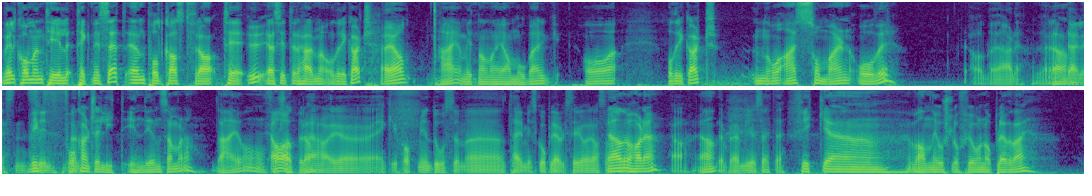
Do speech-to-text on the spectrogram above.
Velkommen til Teknisk sett, en podkast fra TU. Jeg sitter her med Odd-Rikard. Hei, Jan. Hei, og mitt navn er Jan Moberg. Og Odd-Rikard, nå er sommeren over. Ja, det er det. Det er, Ja. det er nesten Vi synd. får men- kanskje litt Indian summer, da. Det er jo fortsatt ja, bra. Jeg har jo egentlig fått min dose med termiske opplevelser i år. Altså. Ja, du har det? Ja, Ja. Det ble mye svette. Fikk eh, vann i Oslofjorden oppleve deg?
